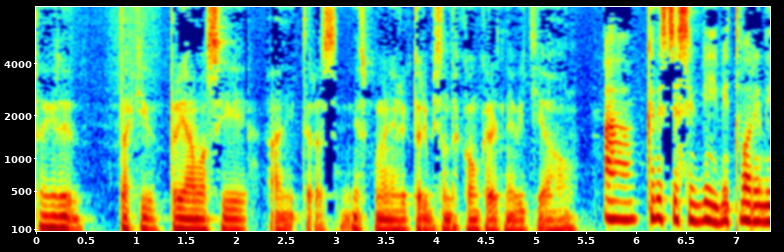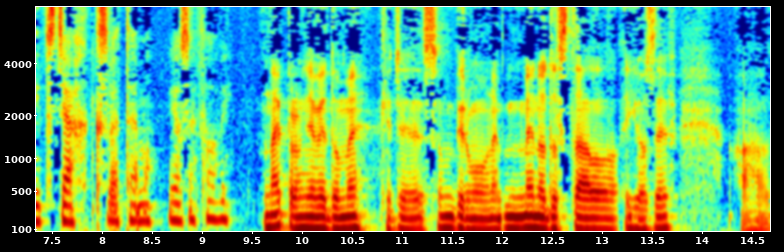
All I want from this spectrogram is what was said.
Takže taký priamo si ani teraz nespomeniem, že ktorý by som tak konkrétne vytiahol. A kedy ste si vy vytvorili vzťah k svetému Jozefovi? Najprv nevedome, keďže som birmovné meno dostal Jozef a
